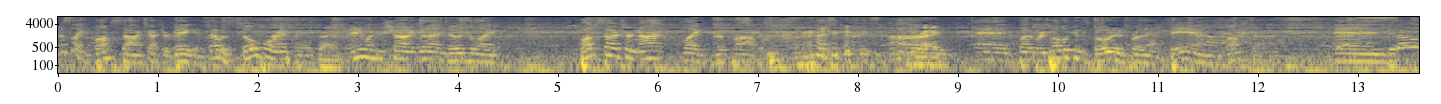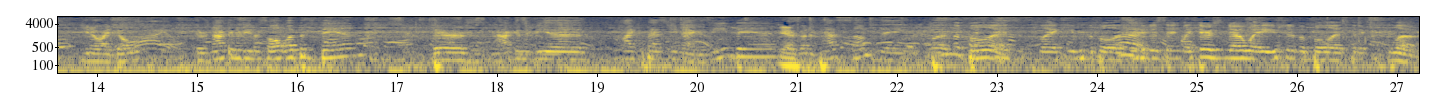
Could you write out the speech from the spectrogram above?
just like bump stocks after Vegas, that was so horrific. Right. And anyone who shot a gun knows that like bump stocks are not like the problem. Um, Right. And but Republicans voted for that ban on bump stocks, and you know I don't. There's not going to be an assault weapons ban. There's not going to be a high capacity magazine ban. Yeah. They're going to pass something, but Even the bullets, like even the bullets, Right. even just saying like, there's no way you should have a bullet that explodes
